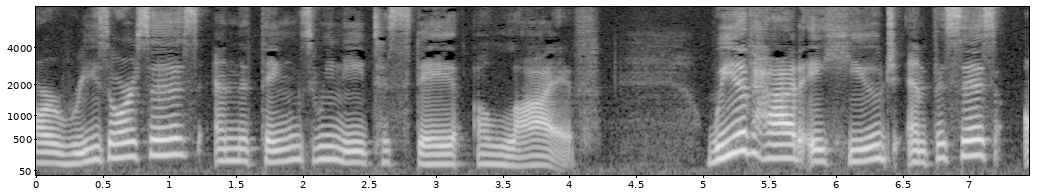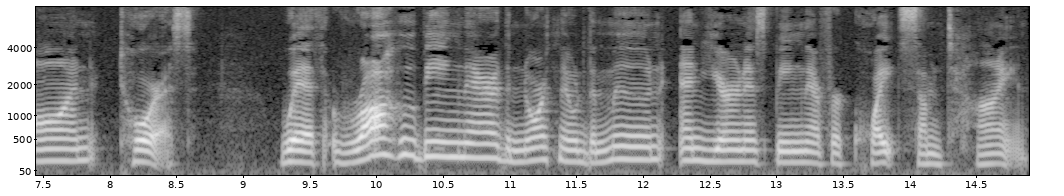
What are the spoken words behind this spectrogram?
our resources and the things we need to stay alive. We have had a huge emphasis on Taurus, with Rahu being there, the north node of the moon, and Uranus being there for quite some time.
